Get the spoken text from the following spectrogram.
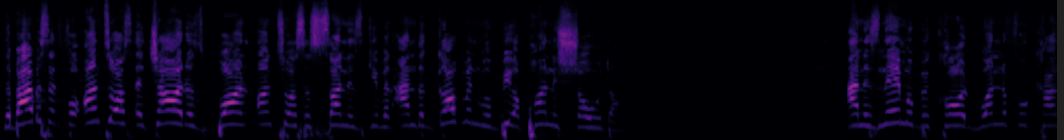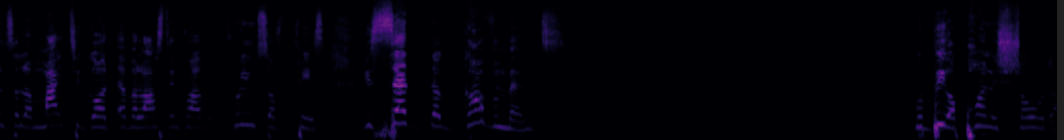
The Bible said, For unto us a child is born, unto us a son is given, and the government will be upon his shoulder. And his name will be called Wonderful Counselor, Mighty God, Everlasting Father, Prince of Peace. He said the government will be upon his shoulder.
